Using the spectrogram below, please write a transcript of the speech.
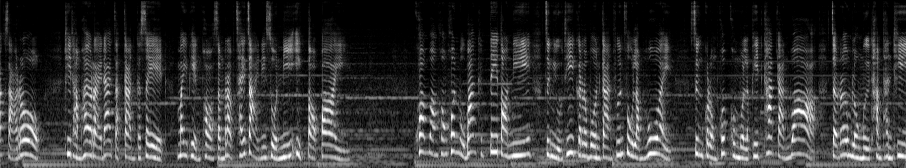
รักษาโรค ที่ทำให้รายได้จากการเกษตร ไม่เพียงพอสำหรับใช้จ่ายในส่วนนี้อีกต่อไป ความหวังของคนหมู่บ้านคิตตี้ตอนนี้จึงอยู่ที่กระบวนการฟื้นฟูลำห้วย ซึ่งกรมควบคุมมลพิษคาดการว่าจะเริ่มลงมือทำทันที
